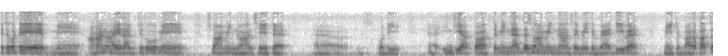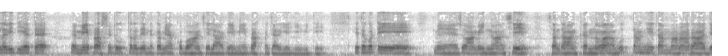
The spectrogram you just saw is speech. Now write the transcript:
එතකොට මේ අහනවයි රජුරෝ මේ ස්වාමින් වහන්සේට පොඩි ඉංගියක් පවත්වමින් නැද්ද ස්වාමීන් වහන්සේ මේට වැඩිව මේට බරපතල විදිහට මේ ප්‍රශ්නෙට උත්තර දෙන්න ක්‍රමයක් ඔබ වහන්සේලාගේ මේ Brahmacharya ජීවිතේ. එතකොට මේ ස්වාමීන් වහන්සේ සඳහන් කරනවා බුත්තං හේතම් මහරජ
